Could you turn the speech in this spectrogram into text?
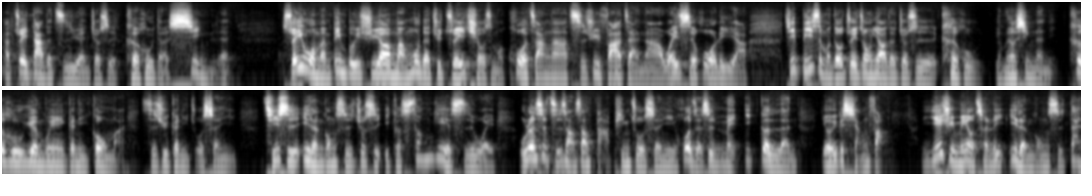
它最大的资源就是客户的信任。所以，我们并不需要盲目的去追求什么扩张啊、持续发展啊、维持获利啊。其实，比什么都最重要的就是客户有没有信任你，客户愿不愿意跟你购买，持续跟你做生意。其实艺人公司就是一个商业思维，无论是职场上打拼做生意，或者是每一个人有一个想法，你也许没有成立艺人公司，但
